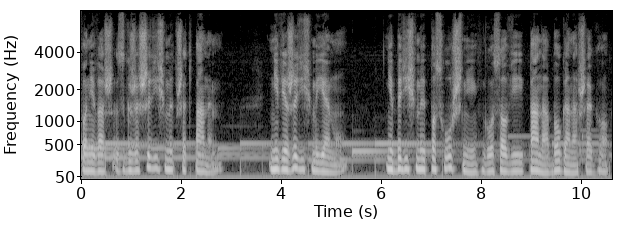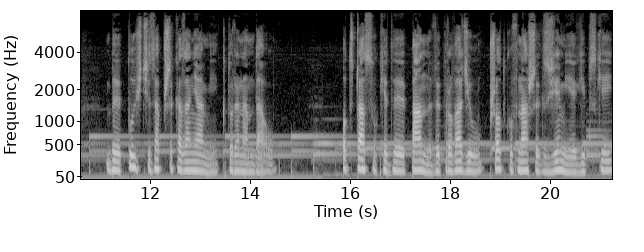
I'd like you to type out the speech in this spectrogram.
ponieważ zgrzeszyliśmy przed Panem, nie wierzyliśmy Jemu, nie byliśmy posłuszni głosowi Pana Boga naszego, by pójść za przykazaniami, które nam dał od czasu, kiedy Pan wyprowadził przodków naszych z ziemi egipskiej,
